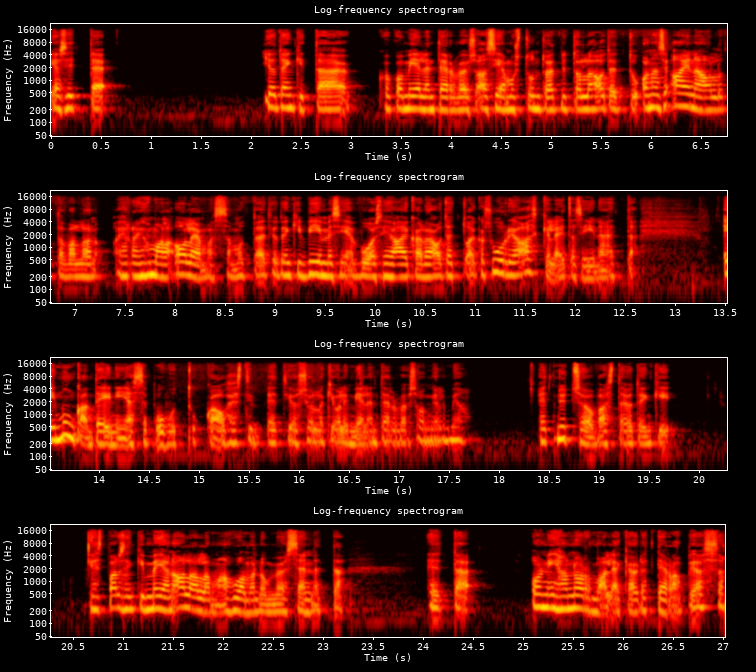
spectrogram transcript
Ja sitten jotenkin tämä koko mielenterveysasia, musta tuntuu, että nyt ollaan otettu, onhan se aina ollut tavallaan Herran Jumala olemassa, mutta että jotenkin viimeisien vuosien aikana on otettu aika suuria askeleita siinä, että ei munkaan teini-iässä puhuttu kauheasti, että jos jollakin oli mielenterveysongelmia. Että nyt se on vasta jotenkin, ja varsinkin meidän alalla mä oon huomannut myös sen, että, että on ihan normaalia käydä terapiassa.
